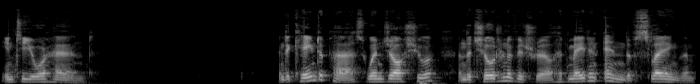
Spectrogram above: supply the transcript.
into your hand. And it came to pass, when Joshua and the children of Israel had made an end of slaying them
